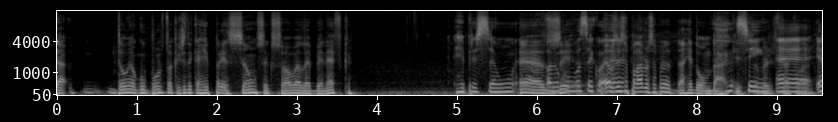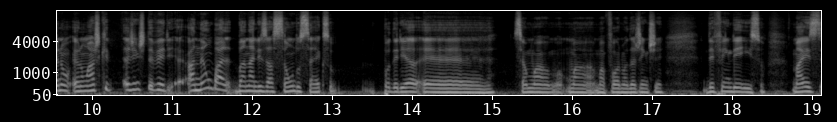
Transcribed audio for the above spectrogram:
A, então, em algum ponto, tu acredita que a repressão sexual ela é benéfica? Repressão, é, é usei, como você... Eu usei é, essa palavra só para arredondar aqui. Sim, é, claro. eu, não, eu não acho que a gente deveria... A não banalização do sexo poderia é, ser uma, uma, uma, forma da gente defender isso. Mas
